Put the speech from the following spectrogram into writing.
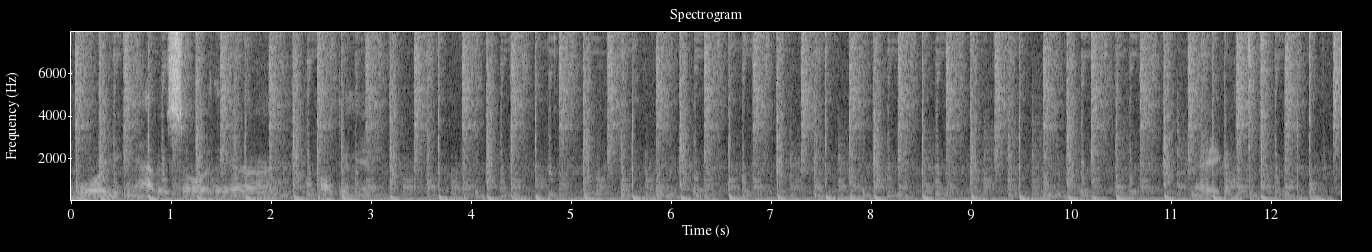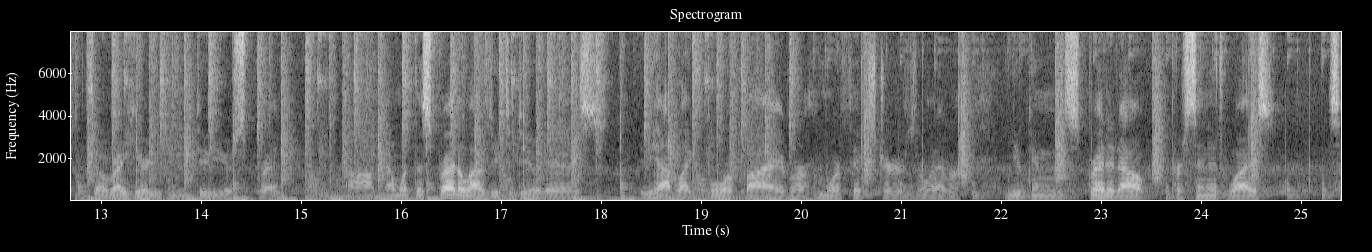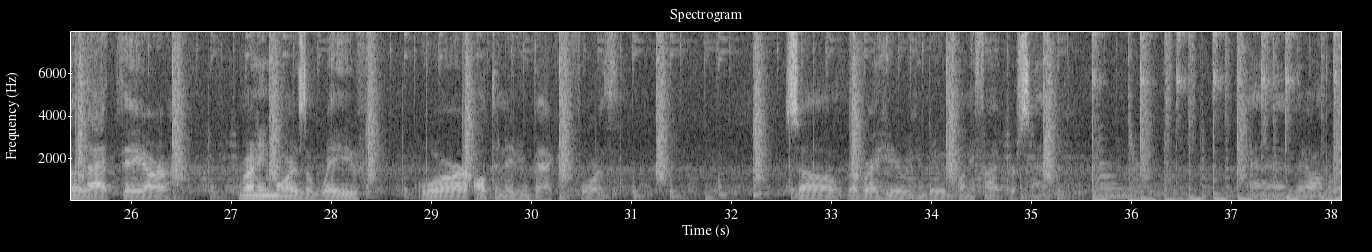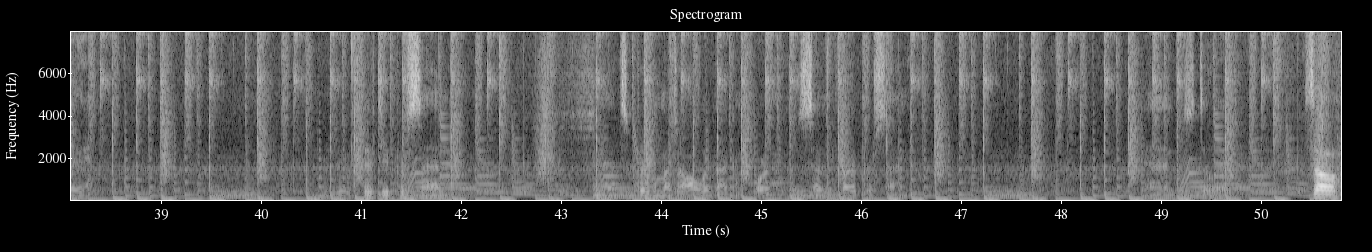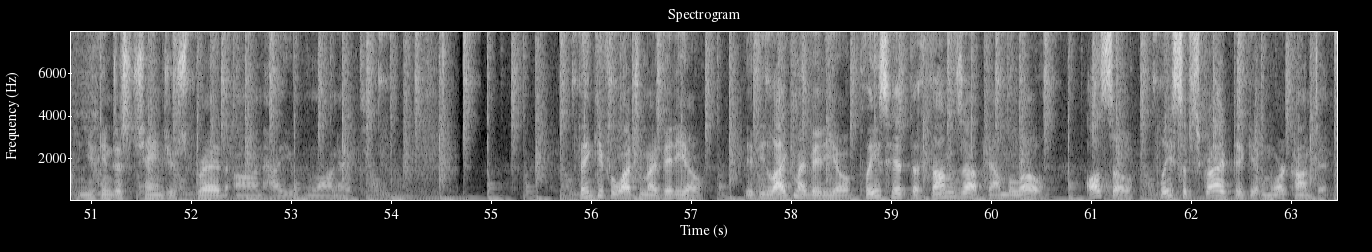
or you can have it so they are alternating. There you go. So right here you can do your spread. Um, and what the spread allows you to do is if you have like four or five or more fixtures or whatever, you can spread it out percentage wise so that they are running more as a wave or alternating back and forth. So like right here we can do 25% and they're all the way. do 50% and it's pretty much all the way back and forth. 75% So you can just change your spread on how you want it. Thank you for watching my video. If you like my video, please hit the thumbs up down below. Also, please subscribe to get more content.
